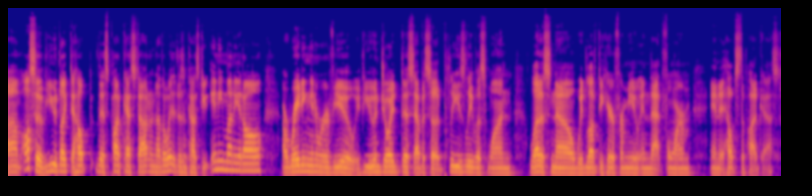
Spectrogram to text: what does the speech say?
Um, also, if you'd like to help this podcast out in another way that doesn't cost you any money at all, a rating and a review. If you enjoyed this episode, please leave us one. Let us know. We'd love to hear from you in that form, and it helps the podcast.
